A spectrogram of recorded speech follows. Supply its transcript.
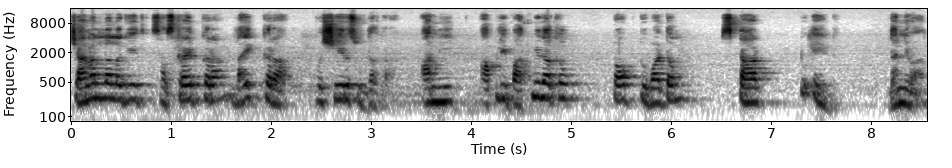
चॅनलला लगेच सबस्क्राईब करा लाईक करा व शेअरसुद्धा करा. आम्ही आपली बातमी दाखवू. Top to bottom start to end धन्यवाद.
